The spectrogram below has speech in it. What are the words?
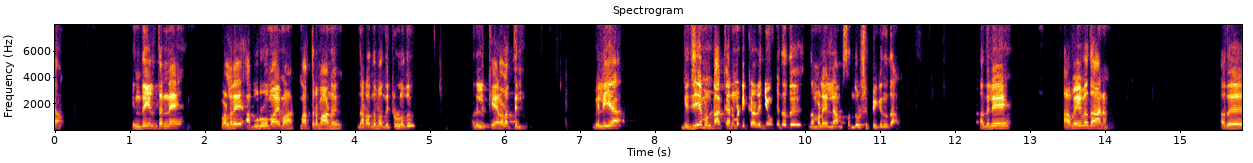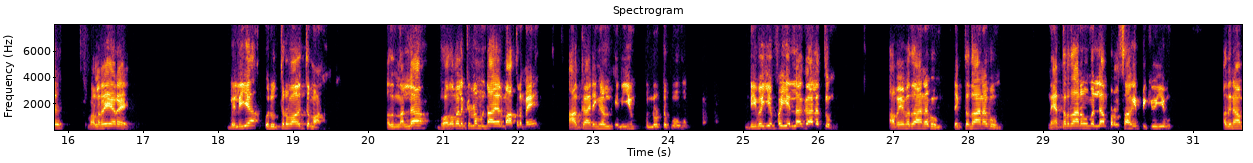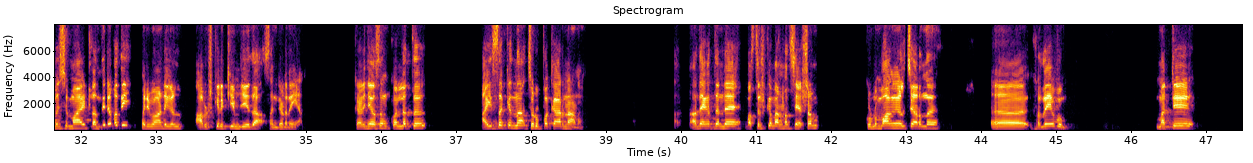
ഇന്ത്യയിൽ തന്നെ വളരെ അപൂർവമായി മാത്രമാണ് നടന്നു വന്നിട്ടുള്ളത്. അതിൽ കേരളത്തിൽ വലിയ വിജയമുണ്ടാക്കാൻ വേണ്ടി കഴിഞ്ഞു എന്നത് നമ്മളെല്ലാം സന്തോഷിപ്പിക്കുന്നതാണ്. അതിലെ അവയവദാനം അത് വളരെയേറെ വലിയ ഒരു ഉത്തരവാദിത്വമാണ്. അത് നല്ല ബോധവൽക്കരണം ഉണ്ടായാൽ മാത്രമേ ആ കാര്യങ്ങൾ ഇനിയും മുന്നോട്ട് പോകൂ. ഡിവൈഎഫ്ഐ എല്ലാ കാലത്തും അവയവദാനവും രക്തദാനവും നേത്രദാനവും എല്ലാം പ്രോത്സാഹിപ്പിക്കുകയും അതിനാവശ്യമായിട്ടുള്ള നിരവധി പരിപാടികൾ ആവിഷ്കരിക്കുകയും ചെയ്ത സംഘടനയാണ്. കഴിഞ്ഞ ദിവസം കൊല്ലത്ത് ഐസക് എന്ന ചെറുപ്പക്കാരനാണ് അദ്ദേഹത്തിന്റെ മസ്തിഷ്ക മരണശേഷം കുടുംബാംഗങ്ങൾ ചേർന്ന് ഹൃദയവും മറ്റ്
